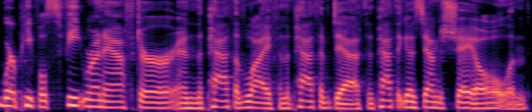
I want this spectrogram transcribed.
where people's feet run after and the path of life and the path of death, the path that goes down to Sheol and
